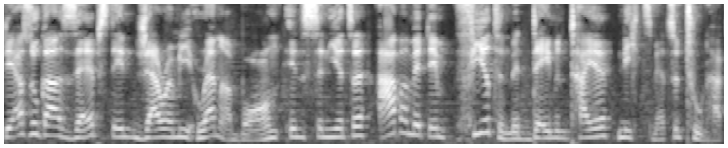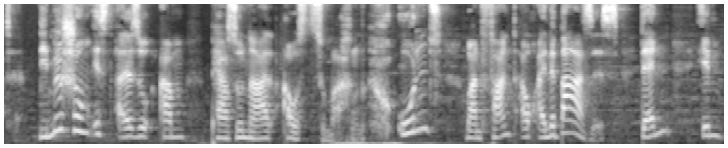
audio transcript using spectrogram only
der sogar selbst den Jeremy Renner Bourne inszenierte, aber mit dem vierten Matt Damon Teil nichts mehr zu tun hatte. Die Mischung ist also am Personal auszumachen. Und man fand auch eine Basis, denn im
